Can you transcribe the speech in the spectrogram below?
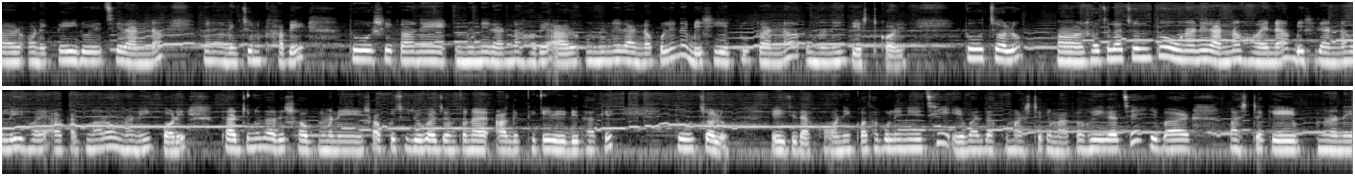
আর অনেকটাই রয়েছে রান্না মানে অনেকজন খাবে। তো সে কারণে উনুনে রান্না হবে। আর উনুনে রান্না করলে না বেশি একটু রান্না উনুনেই টেস্ট করে। তো চলো সচরাচর তো উনানে রান্না হয় না, বেশি রান্না হলেই হয়। আর কাকিমারা উনানেই করে। তার জন্য তাদের সব মানে সব কিছু জোগাড় যন্ত্রণা আগের থেকে রেডি থাকে। তো চলো, এই যে দেখো, অনেক কথা বলে নিয়েছি। এবার দেখো মাছটাকে মাখা হয়ে গেছে। এবার মাছটাকে মানে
